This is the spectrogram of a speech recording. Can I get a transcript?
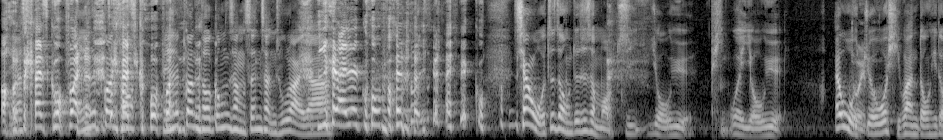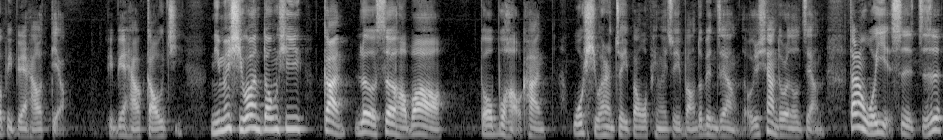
哦，这开始过分了，是罐头，你是罐头工厂生产出来的、啊，越来越过分了，越来越过分。像我这种就是什么，是优越。品味优越，哎，我觉得我喜欢的东西都比别人还要屌，比别人还要高级。你们喜欢的东西干乐色好不好？都不好看。我喜欢的最棒，我品味最棒，都变成这样的。我觉得现在很多人都这样的，当然我也是，只是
